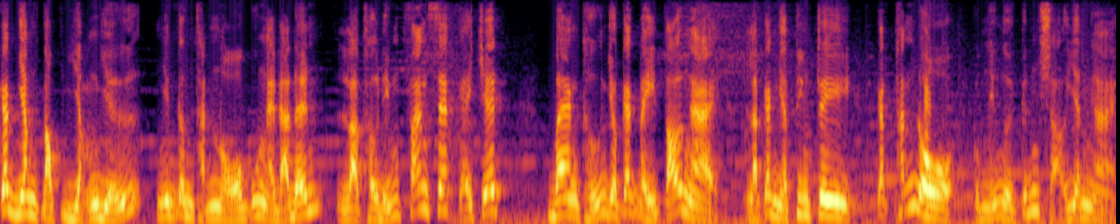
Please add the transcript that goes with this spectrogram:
Các dân tộc giận dữ, nhưng cơn thạnh nộ của ngài đã đến, là thời điểm phán xét kẻ chết, ban thưởng cho các đầy tớ ngài là các nhà tiên tri, các thánh đồ cùng những người kính sợ danh ngài.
